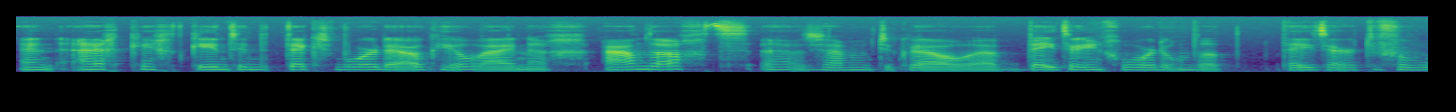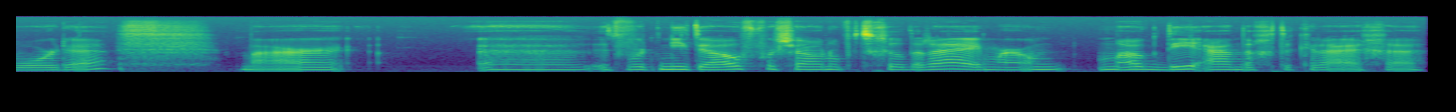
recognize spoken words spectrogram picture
En eigenlijk kreeg het kind in de tekstwoorden ook heel weinig aandacht. Uh, daar zijn we natuurlijk wel uh, beter in geworden om dat beter te verwoorden. Maar het wordt niet de hoofdpersoon op het schilderij, maar om, om ook die aandacht te krijgen.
